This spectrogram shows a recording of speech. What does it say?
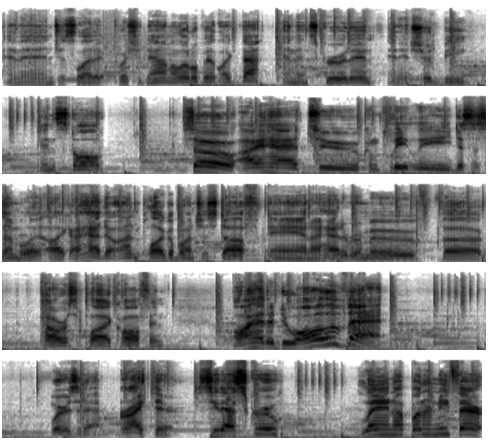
and then just let it push it down a little bit like that and then screw it in and it should be installed. So I had to completely disassemble it. Like I had to unplug a bunch of stuff and I had to remove the power supply coffin. I had to do all of that where is it at? Right there. See that screw laying up underneath there?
